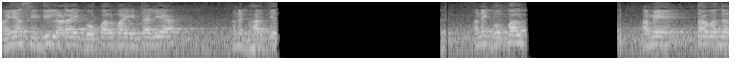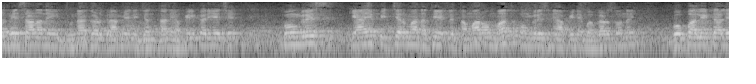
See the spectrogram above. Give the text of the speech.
અહીંયા સીધી લડાઈ ગોપાલભાઈ ઇટાલિયા અને ભારતીય અને ગોપાલ અમે સત્તાવદર, ભેસાણ અને જૂનાગઢ ગ્રામ્યની જનતાને અપીલ કરીએ છીએ. કોંગ્રેસ ક્યાંય પિક્ચરમાં નથી એટલે તમારો મત કોંગ્રેસને આપીને બગાડશો નહીં. ગોપાલ ઇટાલિયા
